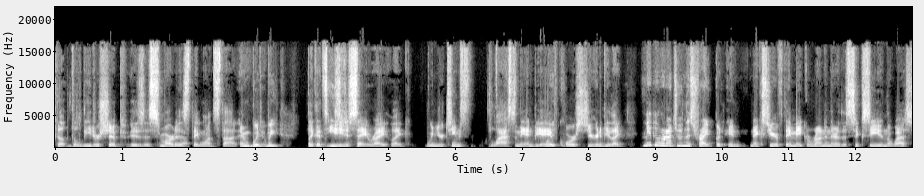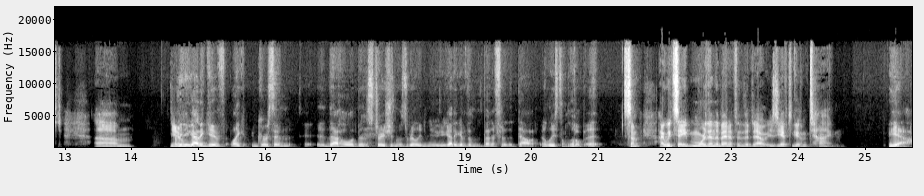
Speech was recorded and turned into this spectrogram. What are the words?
the the leadership is as smart as Yeah. they once thought. And we, we like that's easy to say, right? Like when your team's last in the NBA, of course, you're going to be like, maybe we're not doing this right. But in next year, if they make a run and they're the sixth seed in the West, um, you I know, mean, you got to give like Gersson. That whole administration was really new. You got to give them the benefit of the doubt, at least a little bit. some I would say more than the benefit of the doubt is you have to give them time. Yeah,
